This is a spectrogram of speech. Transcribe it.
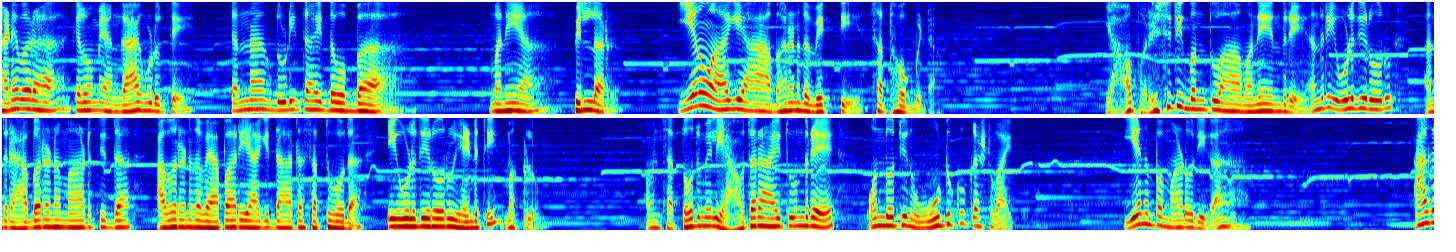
ಹಣೆ ಬರಹ ಕೆಲವೊಮ್ಮೆ ಹಂಗಾಗ್ಬಿಡುತ್ತೆ. ಚೆನ್ನಾಗಿ ದುಡಿತಾ ಇದ್ದ ಒಬ್ಬ ಮನೆಯ ಪಿಲ್ಲರ್ ಏನೋ ಆಗಿ ಆ ಆಭರಣದ ವ್ಯಕ್ತಿ ಸತ್ತು ಹೋಗ್ಬಿಟ್ಟ. ಯಾವ ಪರಿಸ್ಥಿತಿಗೆ ಬಂತು ಆ ಮನೆ ಅಂದರೆ? ಅಂದರೆ ಉಳಿದಿರೋರು ಅಂದರೆ ಆಭರಣ ಮಾಡ್ತಿದ್ದ, ಆಭರಣದ ವ್ಯಾಪಾರಿಯಾಗಿದ್ದ ಆತ ಸತ್ತು ಹೋದ. ಈಗ ಉಳಿದಿರೋರು ಹೆಂಡತಿ ಮಕ್ಕಳು ಅವನು ಸತ್ತೋದ ಮೇಲೆ ಯಾವ ಥರ ಆಯಿತು ಅಂದರೆ ಒಂದು ಹೊತ್ತಿನ ಊಟಕ್ಕೂ ಕಷ್ಟವಾಯಿತು. ಏನಪ್ಪ ಮಾಡೋದೀಗ? ಆಗ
